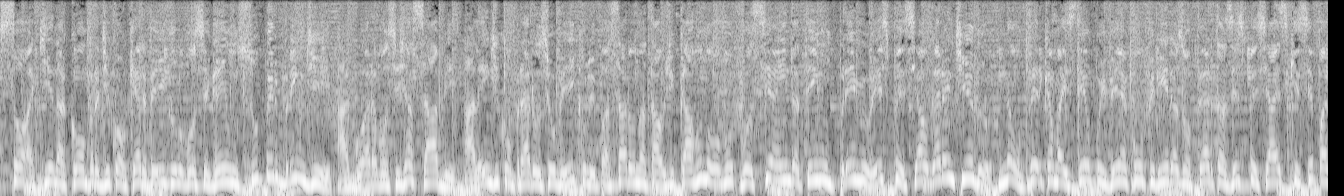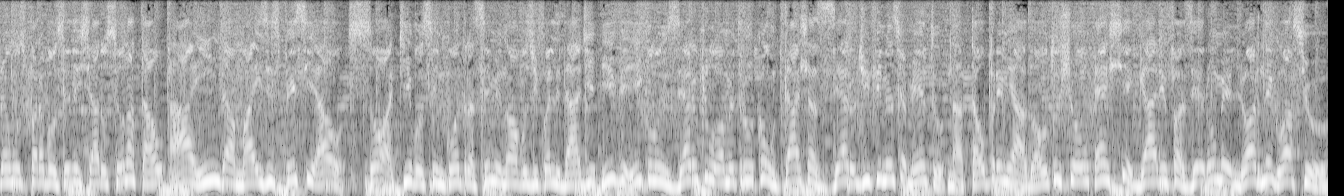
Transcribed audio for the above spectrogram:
Só aqui na compra de qualquer veículo você ganha um super brinde. Agora você já sabe, além de comprar o seu veículo e passar o Natal de carro novo, você ainda tem um prêmio especial garantido. Não perca mais tempo e venha conferir as ofertas especiais que separamos para você deixar o seu Natal ainda mais especial. Só aqui você encontra seminovos de qualidade e veículos zero quilômetro com taxa zero de financiamento. Natal premiado Auto Show é chegar e fazer o melhor negócio.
